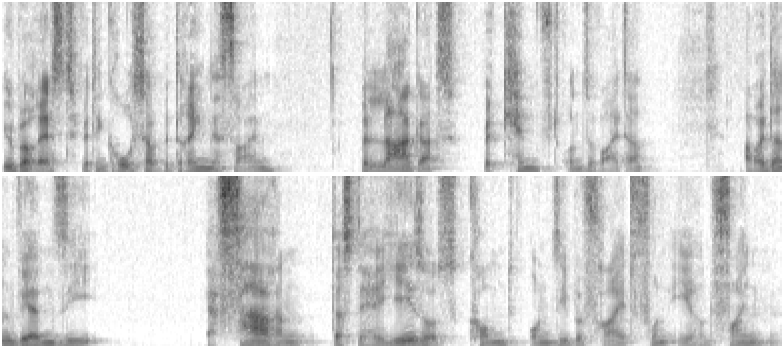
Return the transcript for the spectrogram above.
Überrest wird in großer Bedrängnis sein, belagert, bekämpft und so weiter. Aber dann werden sie erfahren, dass der Herr Jesus kommt und sie befreit von ihren Feinden.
